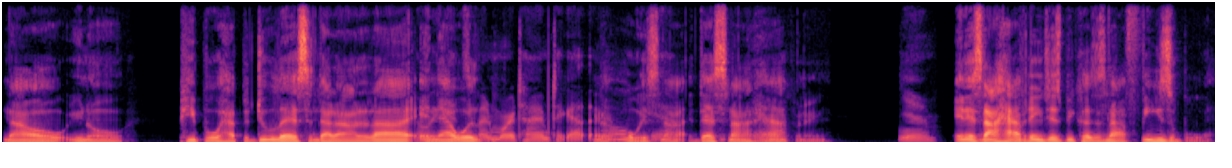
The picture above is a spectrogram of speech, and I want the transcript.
now, you know, people have to do less and da da da da. We And that would spend more time together. no, it's Yeah. not. That's not Yeah. happening. Yeah. And it's not happening just because it's not feasible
